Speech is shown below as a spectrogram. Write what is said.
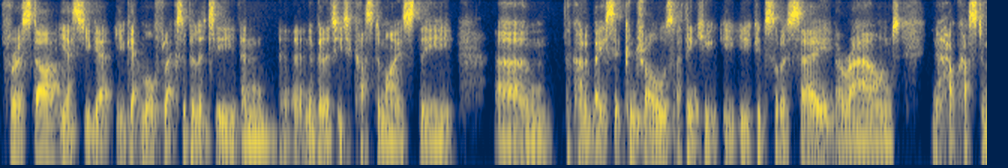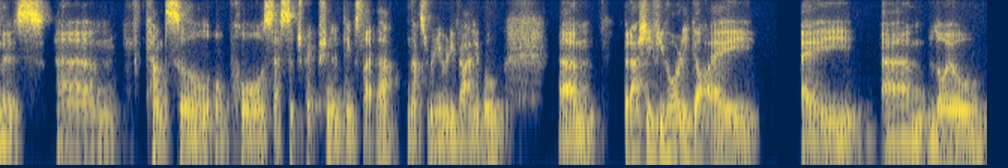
for a start, yes, you get you get more flexibility and an ability to customize the um, the kind of basic controls. I think you, you, could sort of say around you know how customers um, cancel or pause their subscription and things like that, and that's really really valuable. Um, but actually, if you've already got a a um, loyal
